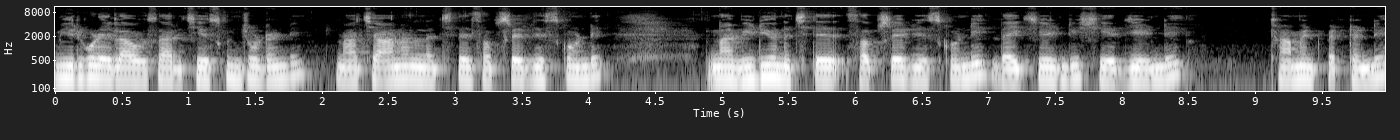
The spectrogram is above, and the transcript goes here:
మీరు కూడా ఇలా ఒకసారి చేసుకుని చూడండి. నా ఛానల్ నచ్చితే సబ్స్క్రైబ్ చేసుకోండి. నా వీడియో నచ్చితే సబ్స్క్రైబ్ చేసుకోండి. లైక్ చేయండి షేర్ చేయండి. కామెంట్ పెట్టండి.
